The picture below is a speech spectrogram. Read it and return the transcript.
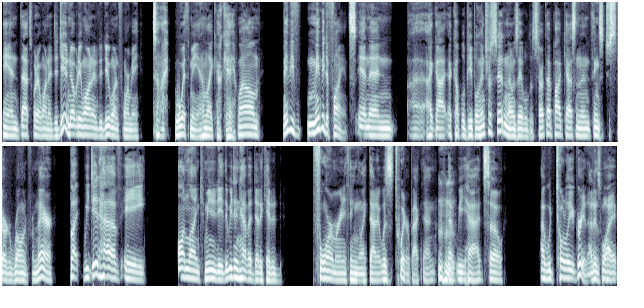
And that's what I wanted to do. Nobody wanted to do one for me. So I, with me. And I'm like, okay, well, maybe, maybe Defiance. And then I, I got a couple of people interested and I was able to start that podcast and then things just started rolling from there. But we did have a online community that we didn't have a dedicated forum or anything like that. It was Twitter back then Mhm. that we had. So I would totally agree. That is why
